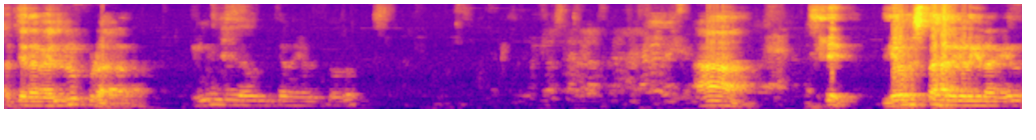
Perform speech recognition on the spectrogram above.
ಮತ್ತೆ ನಾವೆಲ್ಲರೂ ಕೂಡ ಇನ್ನೊಂದು ಆ ದೇವಸ್ಥಾನಗಳಿಗೆ ನಾವೇನು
